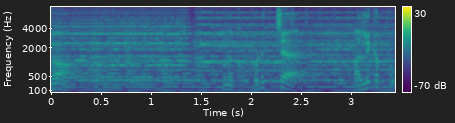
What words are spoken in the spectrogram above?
தங்கம். உனக்கு பிடிச்ச மல்லிகைப்பூ.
